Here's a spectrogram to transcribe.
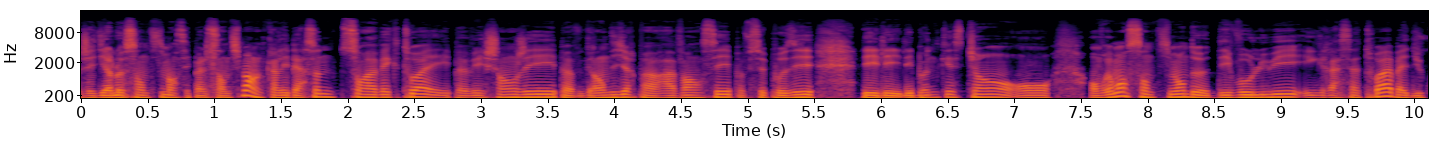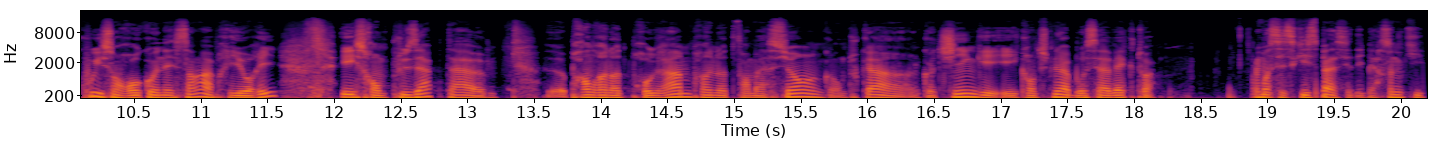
j'allais dire le sentiment, c'est pas le sentiment, quand les personnes sont avec toi et peuvent échanger, peuvent grandir, peuvent avancer, peuvent se poser les, bonnes questions, ont, vraiment ce sentiment d'évoluer et grâce à toi, bah, du coup, ils sont reconnaissants a priori et ils seront plus aptes à euh, prendre notre programme, notre formation, en tout cas un coaching, et, continuer à bosser avec toi. Moi, c'est ce qui se passe. Il y a des personnes qui,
